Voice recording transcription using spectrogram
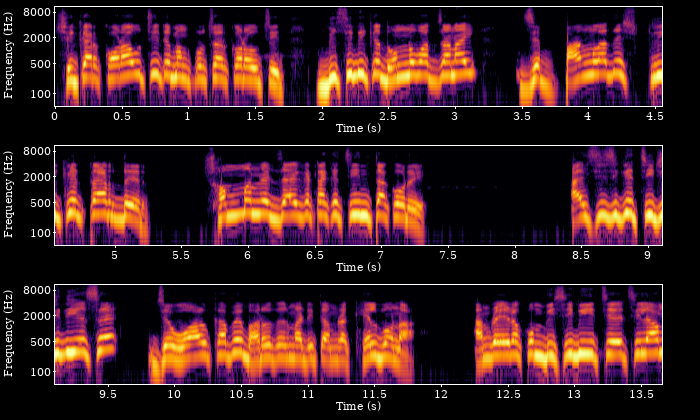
স্বীকার করা উচিত এবং প্রচার করা উচিত। বিসিবিকে ধন্যবাদ জানাই যে বাংলাদেশ ক্রিকেটারদের সম্মানের জায়গাটাকে চিন্তা করে। আইসিসিকে চিঠি দিয়েছে যে ওয়ার্ল্ড কাপে ভারতের মাটিতে আমরা খেলব না। আমরা এরকম বিসিবি চেয়েছিলাম,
